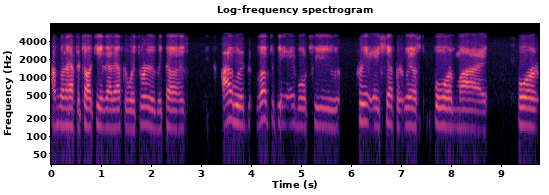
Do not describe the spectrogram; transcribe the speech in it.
I'm going to have to talk to you that after we're through because I would love to be able to create a separate list for my for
